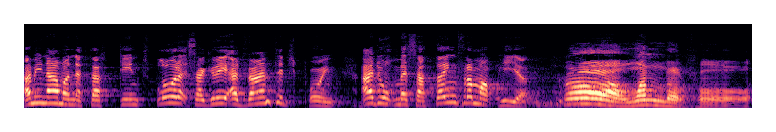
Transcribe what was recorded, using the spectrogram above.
I mean, I'm on the 13th floor. It's a great advantage point. I don't miss a thing from up here. Oh, wonderful.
